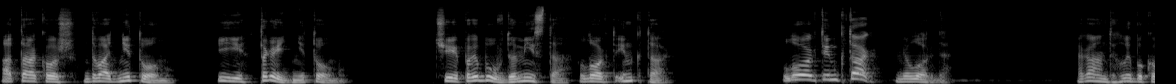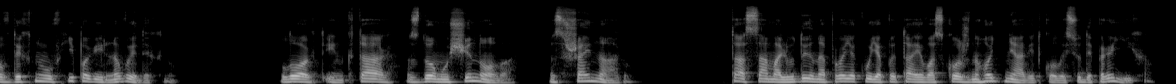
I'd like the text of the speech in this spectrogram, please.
А також два дні тому і три дні тому. Чи прибув до міста лорд Інґтар? Лорд Інґтар, мілорде. Ранд глибоко вдихнув і повільно видихнув. Лорд Інґтар з дому Шінова, з Шайнару. Та сама людина, про яку я питаю вас кожного дня, відколи сюди приїхав.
